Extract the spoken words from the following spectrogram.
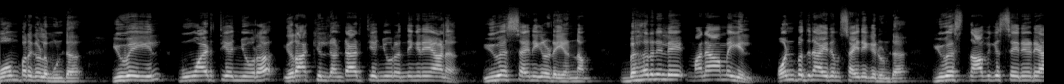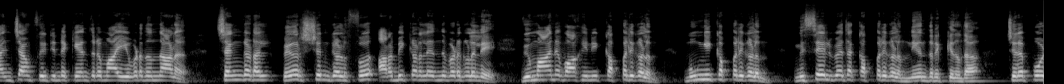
ബോംബറുകളുമുണ്ട്. യു എയിൽ മൂവായിരത്തി അഞ്ഞൂറ് ഇറാഖിൽ രണ്ടായിരത്തി അഞ്ഞൂറ് എന്നിങ്ങനെയാണ് യു എസ് സൈനികരുടെ എണ്ണം. ബഹ്റിനിലെ മനാമയിൽ ഒൻപതിനായിരം സൈനികരുണ്ട്. യു എസ് നാവികസേനയുടെ അഞ്ചാം ഫ്ലീറ്റിന്റെ കേന്ദ്രമായി ഇവിടെ നിന്നാണ് ചെങ്കടൽ പേർഷ്യൻ ഗൾഫ് അറബിക്കടൽ എന്നിവിടങ്ങളിലെ വിമാനവാഹിനി കപ്പലുകളും മുങ്ങിക്കപ്പലുകളും മിസൈൽ വേദ കപ്പലുകളും നിയന്ത്രിക്കുന്നത്. ചിലപ്പോൾ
